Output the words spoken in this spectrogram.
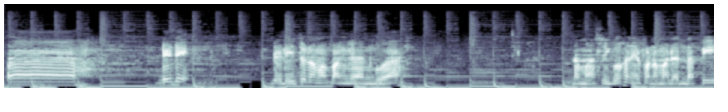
eh Dede. Dede itu nama panggilan gue nama asli gue kan Irfan Ramadan tapi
